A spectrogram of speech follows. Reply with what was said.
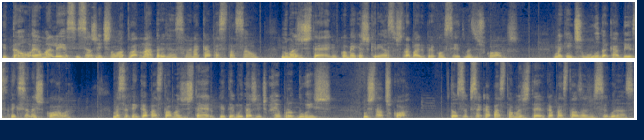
Então, é uma lei, assim, se a gente não atuar na prevenção e na capacitação, no magistério, como é que as crianças trabalham preconceito nas escolas? Como é que a gente muda a cabeça? Tem que ser na escola. Mas você tem que capacitar o magistério, porque tem muita gente que reproduz o status quo. Então você precisa capacitar o magistério, capacitar os agentes de segurança,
